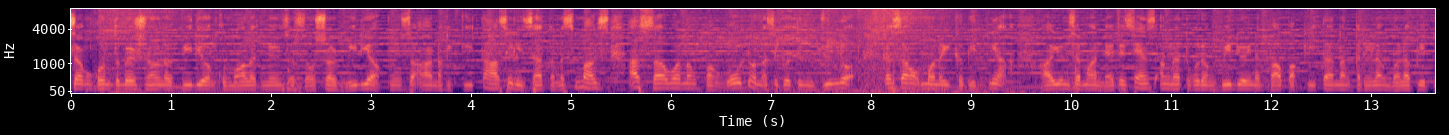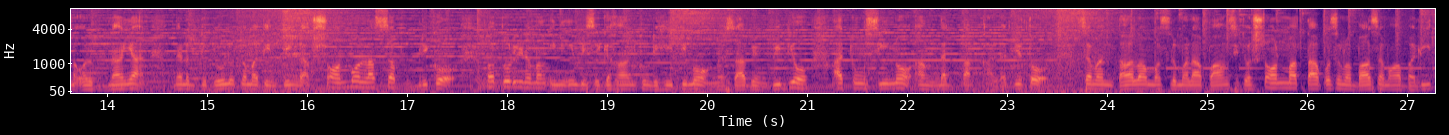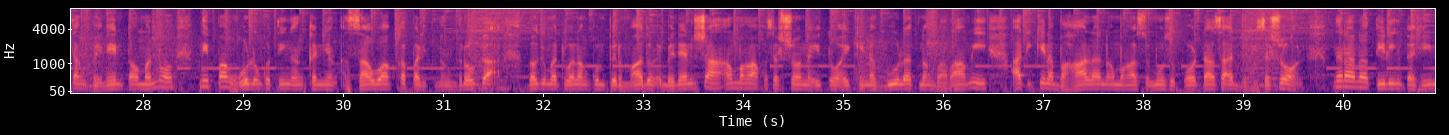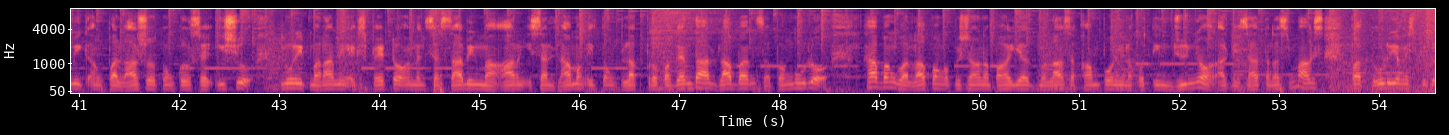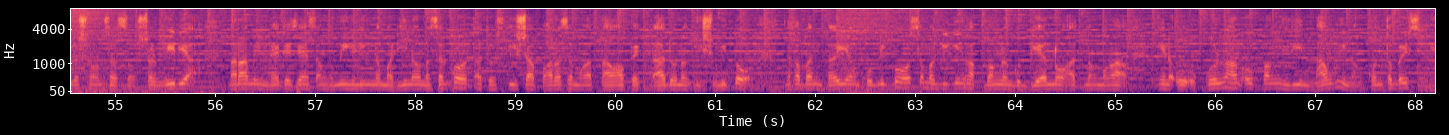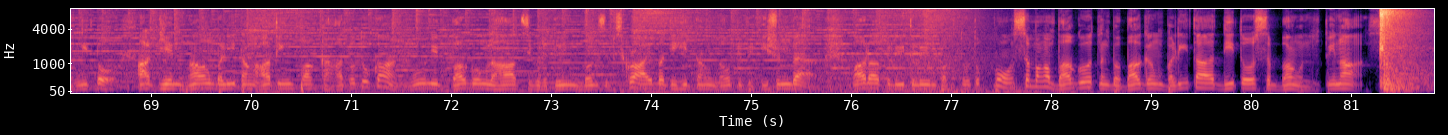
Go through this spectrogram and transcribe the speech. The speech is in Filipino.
Isang kontrobersyal na video ang kumalat ngayon sa social media kung saan nakikita si Lizette na Smugs, asawa ng Pangulo na si Guting Jr. kasama umano'y kabit niya. Ayon sa mga netizens, ang naturang video ay nagpapakita ng kanilang malapit na ugnayan na nagdudulot ng matinding reaksyon mula sa publiko. Patuloy namang iniimbestigahan kung lehitimo ang nasabing video at kung sino ang nagpakalat nito. Samantala, mas lumala pa ang sitwasyon matapos lumabas sa mga balitang benenta umano ni Pangulong Kuting ang kanyang asawa kapalit ng droga. Bagamat walang kumpirmadong ebidensya, ang mga akusasyon na ito ay kinagulat ng marami at ikinabahala ng mga sumusuporta sa administrasyon. Nananatiling tahimik ang palasyo tungkol sa issue, ngunit maraming eksperto ang nagsasabing maaaring isan lamang itong black propaganda laban sa Pangulo. Habang wala pang opisyal na pahayag mula sa kampo ni Nakuting Jr. at ni Satanas Mags, patuloy ang espekulasyon sa social media. Maraming netizens ang humihiling na malinaw na sagot at justisya para sa mga tao apektado ng isyong ito. Nakabantay ang publiko sa magiging hakbang ng gobyerno at ng mga kinauukulan upang linawin ang kontrobersiyang ito. At yan nga ang balitang ating pagkakatutukan. Ngunit bagong lahat siguraduhin mag-subscribe at ihit ang notification bell para tuloy-tuloy ang pagtutok po sa mga bago at nagbabagang balita dito sa Bangon Pinas.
